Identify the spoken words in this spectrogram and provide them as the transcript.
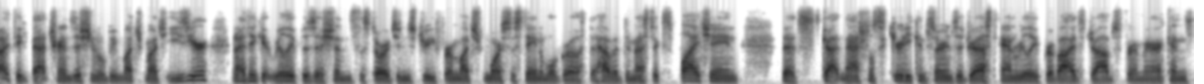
I think that transition will be much, much easier. And I think it really positions the storage industry for much more sustainable growth to have a domestic supply chain that's got national security concerns addressed and really provides jobs for Americans.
